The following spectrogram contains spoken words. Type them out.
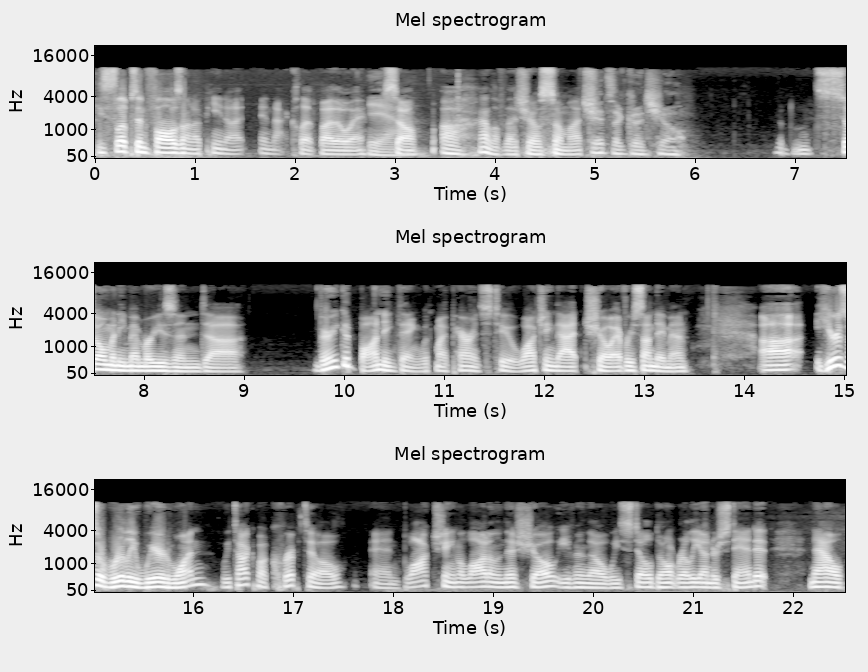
He slips and falls on a peanut in that clip, by the way. Yeah. So, oh, I love that show so much. It's a good show. so many memories and uh, very good bonding thing with my parents too. Watching that show every Sunday, man. Uh, here's a really weird one. We talk about crypto and blockchain a lot on this show, even though we still don't really understand it. Now,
